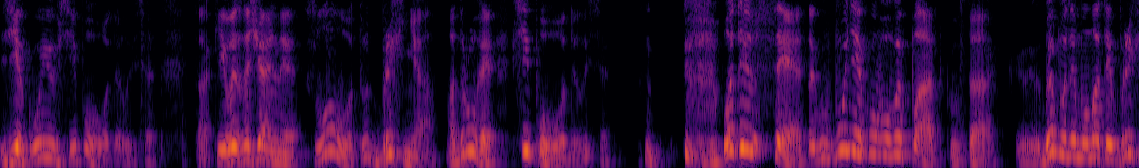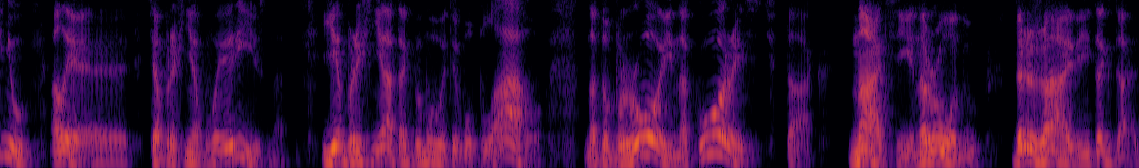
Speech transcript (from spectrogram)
з якою всі погодилися. Так, і визначальне слово тут брехня, а друге всі погодилися. От і все. Так в будь-якому випадку, так. Ми будемо мати брехню, але е, ця брехня буває різна. Є брехня, так би мовити, во благо, на добро і на користь, так, нації, народу, державі і так далі.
